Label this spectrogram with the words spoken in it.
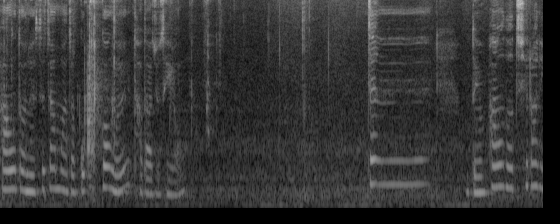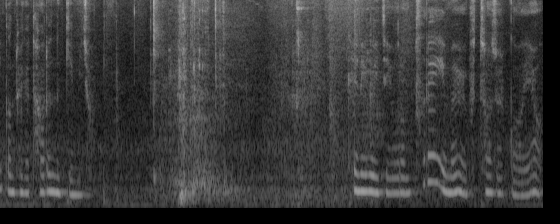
파우더는 쓰자마자 꼭 뚜껑을 닫아주세요. 짠! 어때요? 파우더 칠하니까 되게 다른 느낌이죠? 그리고 이제 이런 프레임을 붙여줄 거예요.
